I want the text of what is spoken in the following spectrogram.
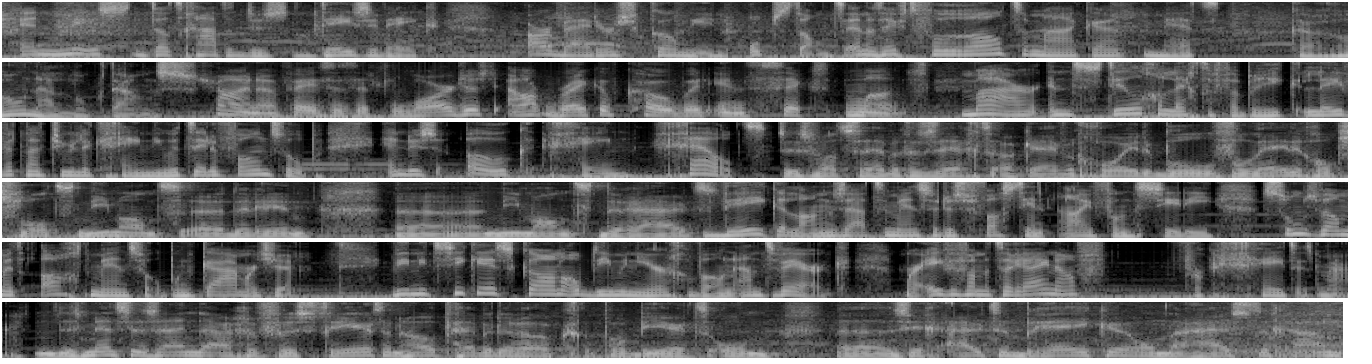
En mis, dat gaat het dus deze week. Arbeiders komen in opstand. En dat heeft vooral te maken met corona-lockdowns. China faces its largest outbreak of COVID in six months. Maar een stilgelegde fabriek levert natuurlijk geen nieuwe telefoons op. En dus ook geen geld. Dus wat ze hebben gezegd, oké, we gooien de boel volledig op slot. Niemand uh, erin, uh, niemand eruit. Wekenlang zaten mensen dus vast in iPhone City. Soms wel met acht mensen op een kamertje. Wie niet ziek is, kan op die manier gewoon aan het werk. Maar even van het terrein af, vergeet het maar. Dus mensen zijn daar gefrustreerd. Een hoop hebben er ook geprobeerd om uh, zich uit te breken, om naar huis te gaan.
